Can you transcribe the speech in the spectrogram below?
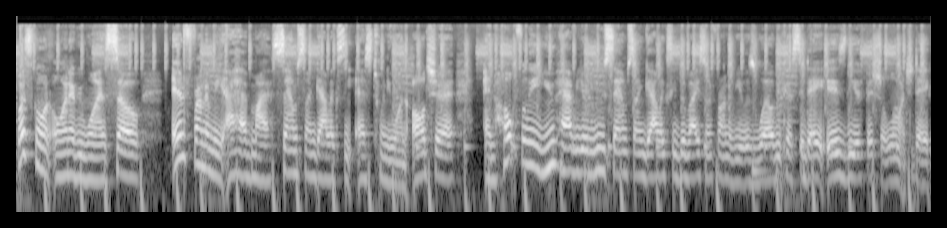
What's going on everyone? So in front of me, I have my Samsung Galaxy S21 Ultra, and hopefully you have your new Samsung Galaxy device in front of you as well, because today is the official launch day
